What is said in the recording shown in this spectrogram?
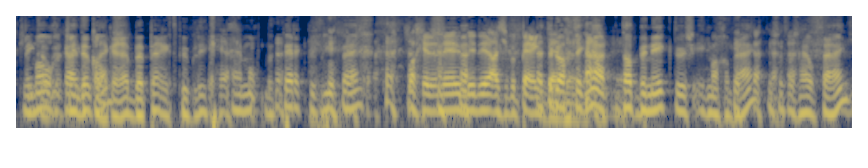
de Klinkt ook, mogelijkheid klinkt ook kans. lekker, hè? beperkt publiek. Er mocht beperkt publiek bij. Mag je er nee, als je beperkt En toen bent. dacht ik, nou, dat ben ik, dus ik mag erbij. Dus dat was heel fijn.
